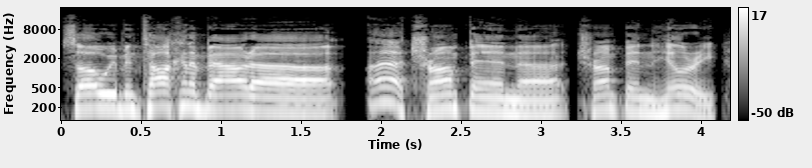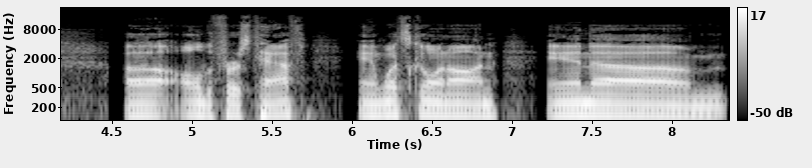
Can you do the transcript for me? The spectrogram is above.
So we've been talking about uh, uh Trump and uh Trump and Hillary uh all the first half and what's going on and um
